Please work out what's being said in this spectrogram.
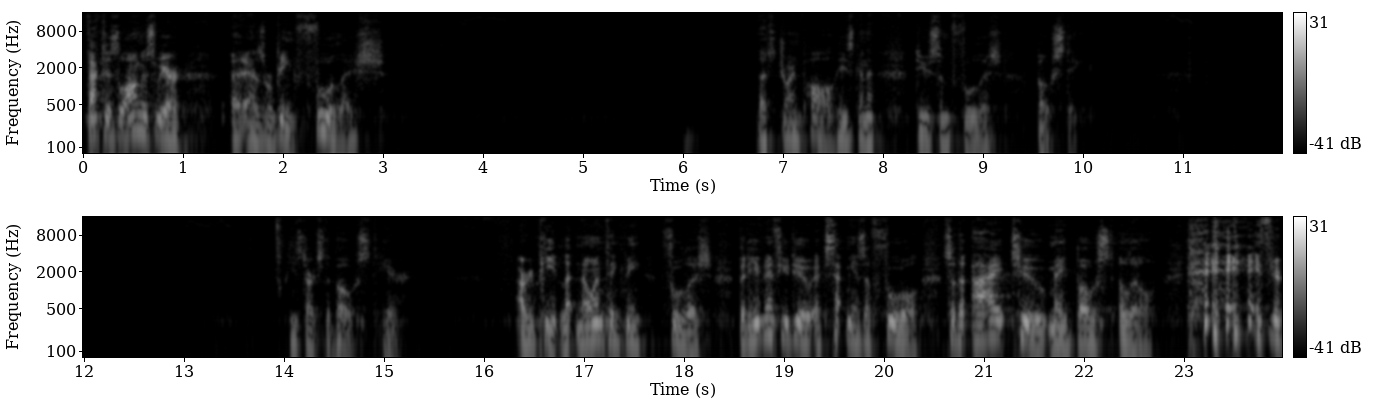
In fact, as long as we are, uh, as we're being foolish, Let's join Paul. He's going to do some foolish boasting. He starts to boast here. I repeat, let no one think me foolish, but even if you do, accept me as a fool, so that I too may boast a little. if you're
